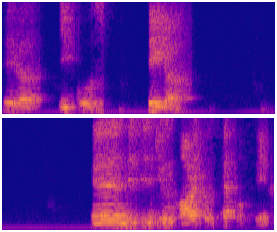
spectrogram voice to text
theta equals theta. And this is given r equals f of theta.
